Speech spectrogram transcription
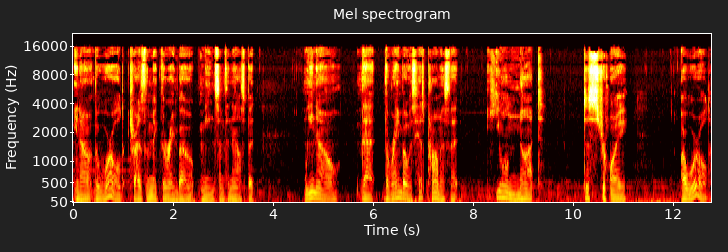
You know, the world tries to make the rainbow mean something else, but we know that the rainbow is His promise that He will not destroy our world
